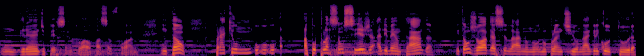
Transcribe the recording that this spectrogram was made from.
um grande percentual passa fome. Então, para que o, o, a população seja alimentada, então joga-se lá no, no plantio, na agricultura,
